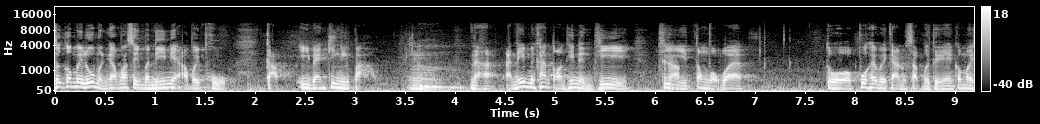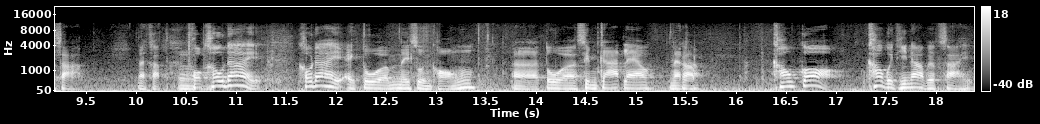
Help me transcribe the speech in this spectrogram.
ซึ่งก็ไม่รู้เหมือนกันว่าซิมอันนี้เนี่ยเอาไปผูกกับ e-banking หรือเปล่านะฮะอันนี้เป็นขั้นตอนที่หนึ่งที่ที่ครับต้องบอกว่า ตัวผู้ให้บริการโทรศัพท์มือถือเองก็ไม่ทราบนะครับพอเขาได้เขาได้ไอตัวในส่วนของเออตัวซิมการ์ดแล้วนะคครัรับบเขาก็เข้าไปที่หน้าเว็บไซต์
